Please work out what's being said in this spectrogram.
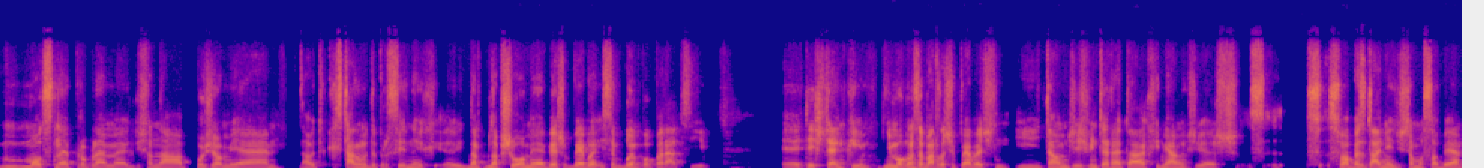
mocne problemy gdzieś tam na poziomie nawet stanów depresyjnych, y, na, na przyłomie, wiesz, bo ja byłem, jestem, byłem po operacji y, tej szczęki, nie mogłem za bardzo się pojawiać i tam gdzieś w internetach i miałem, wiesz, słabe zdanie gdzieś tam o sobie.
